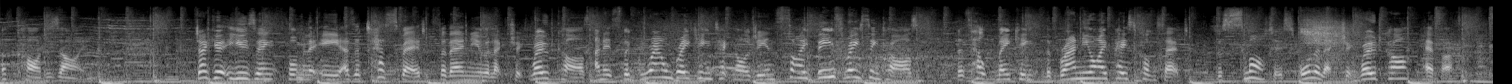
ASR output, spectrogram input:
of car design. Jaguar are using Formula E as a test bed for their new electric road cars and it's the groundbreaking technology inside these racing cars that's helped making the brand new I-Pace concept the smartest all-electric road car ever.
